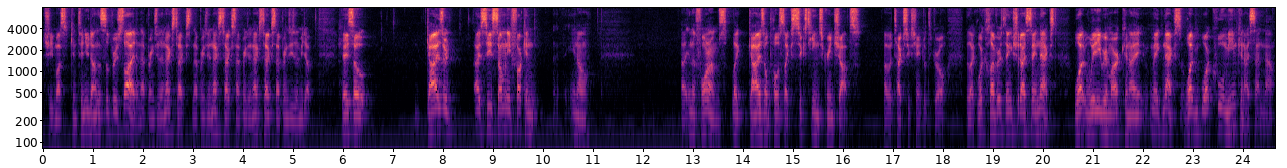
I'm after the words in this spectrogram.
she must continue down the slippery slide, and that brings you to the next text, and that brings you to the next text, and that brings you the next text, and that brings you to the meetup. Okay, so guys are, I see so many fucking, you know, uh, in the forums, like guys will post like 16 screenshots of a text exchange with the girl. They're like, what clever thing should I say next? What witty remark can I make next? What what cool meme can I send now?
